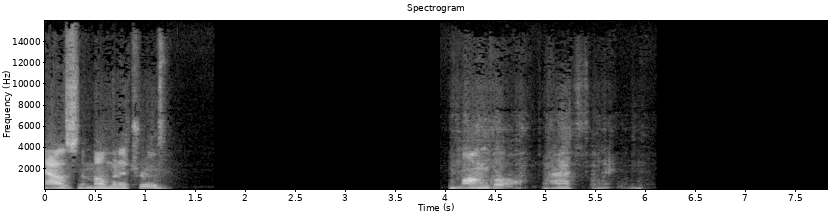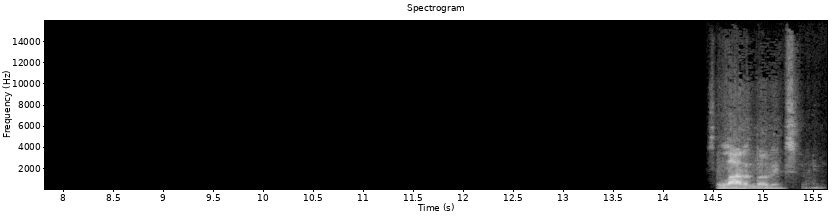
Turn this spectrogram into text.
Now's the moment of truth. Mongrel. That's the name. It's a lot of loading screens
